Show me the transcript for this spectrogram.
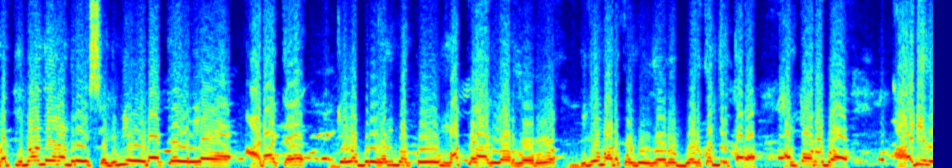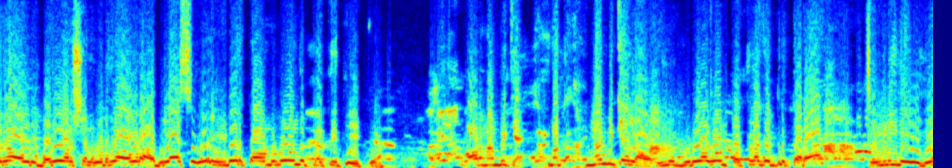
ಮತ್ ಇನ್ನೊಂದೇನಂದ್ರೆ ಈ ಸಗಣಿ ಓಡಾಕ ಎಲ್ಲ ಆಡಾಕ ಕೆಲವೊಬ್ರು ಹೆಣ್ಮಕ್ಳು ಮಕ್ಕಳಾಗ್ಲಾರ್ದವ್ರು ಇದು ಮಾಡ್ಕೊಂಡಿರ್ದವ್ರು ಬೇಡ್ಕೊಂಡಿರ್ತಾರ. ಅಂತವ್ರು ಆಡಿದ್ರ ಆಡಿದ್ರೆ ಅವ್ರು ಬರೋ ವರ್ಷ ನೋಡಿದ್ರೆ ಅವ್ರ ಅಭಿಲಾಷಗಳು ಈಡೇರ್ತಾವ ಅನ್ನೋದು ಒಂದು ಪ್ರತೀತಿ ಐತೆ. ಅವ್ರ ನಂಬಿಕೆ. ಮತ್ತ ನಂಬಿಕೆ ಅಲ್ಲ ಇಲ್ಲಿ ಗುಡಿಯಾಗ ಒಂದು ತೊಟ್ಲ ಕಟ್ಟಿರ್ತಾರ ಚಂಗ್ಳಿಗೆ ಇದು.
